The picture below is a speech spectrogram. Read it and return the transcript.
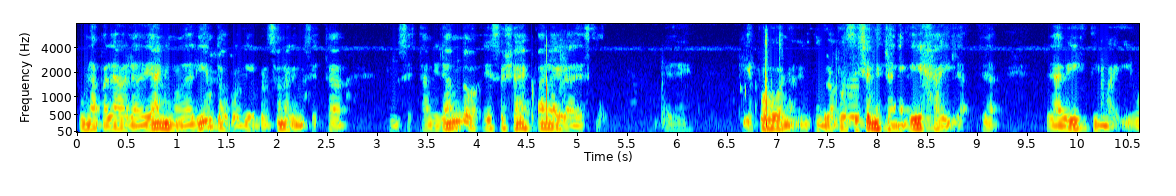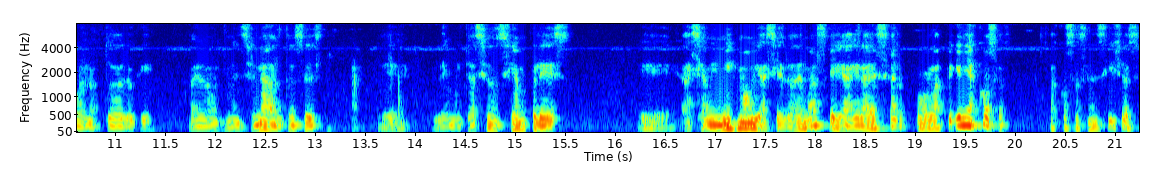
una palabra de ánimo, de aliento a cualquier persona que nos está, nos está mirando, eso ya es para agradecer. Eh, y después, bueno, en contraposición está la queja y la, víctima y bueno, todo lo que habíamos mencionado. Entonces, la invitación siempre es hacia mí mismo y hacia los demás, agradecer por las pequeñas cosas, las cosas sencillas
